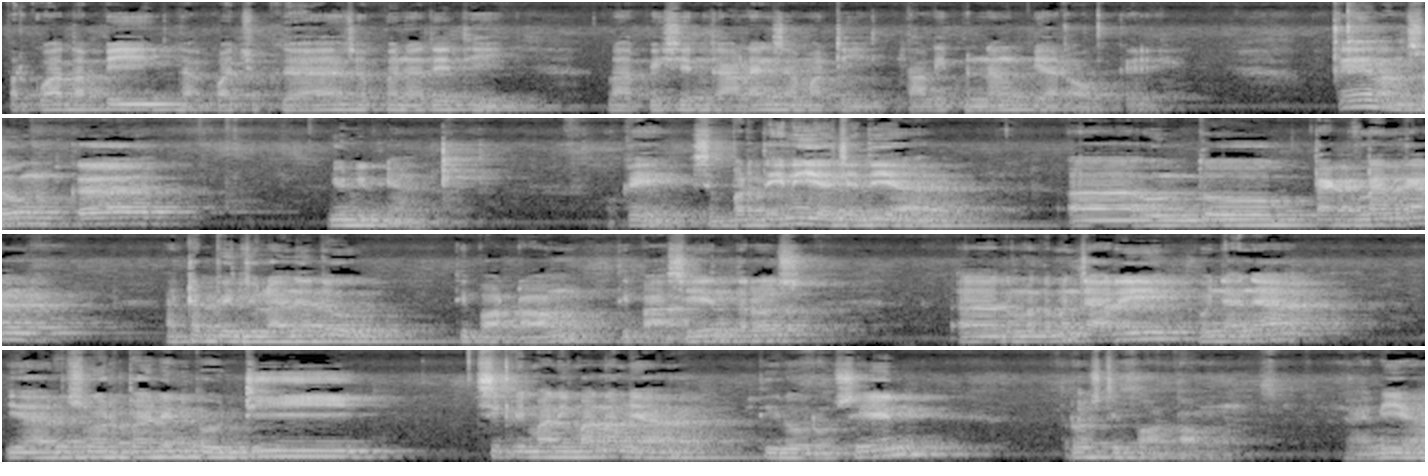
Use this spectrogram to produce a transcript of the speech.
perkuat tapi nggak kuat juga. Coba nanti dilapisin kaleng sama di tali benang biar oke. Oke langsung ke unitnya. Oke seperti ini ya jadi ya uh, untuk tagline kan ada benjolannya tuh dipotong dipasin terus teman-teman uh, cari punyanya ya harus ngorbanin body SIG 556 ya dilurusin terus dipotong. Nah ini ya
